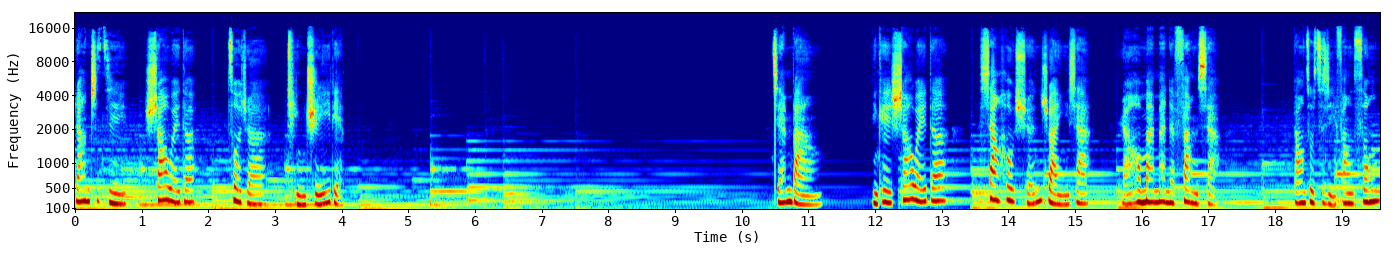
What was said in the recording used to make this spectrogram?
让自己稍微的坐着挺直一点。肩膀，你可以稍微的向后旋转一下，然后慢慢的放下，帮助自己放松。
